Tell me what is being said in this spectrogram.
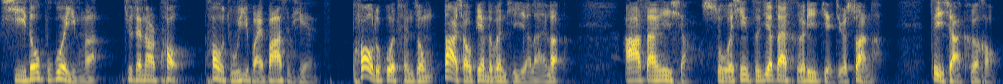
洗都不过瘾了，就在那儿泡，泡足一百八十天。泡的过程中，大小便的问题也来了。阿三一想，索性直接在河里解决算了。这下可好，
